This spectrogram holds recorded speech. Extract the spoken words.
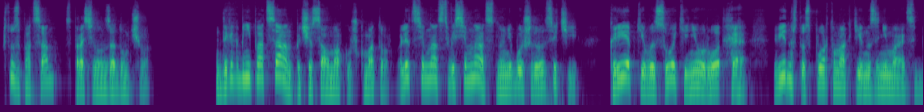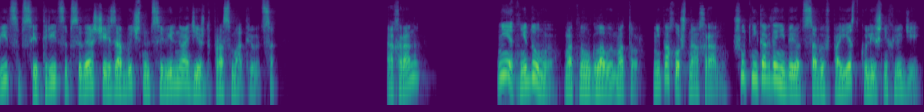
«Что за пацан?» – спросил он задумчиво. «Да как бы не пацан», – почесал макушку мотор. «Лет семнадцать-восемнадцать, но не больше двадцати. Крепкий, высокий, не урод. Ха Видно, что спортом активно занимается. Бицепсы и трицепсы даже через обычную цивильную одежду просматриваются». «Охрана?» «Нет, не думаю», – мотнул головой мотор. «Не похож на охрану. Шут никогда не берет с собой в поездку лишних людей.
